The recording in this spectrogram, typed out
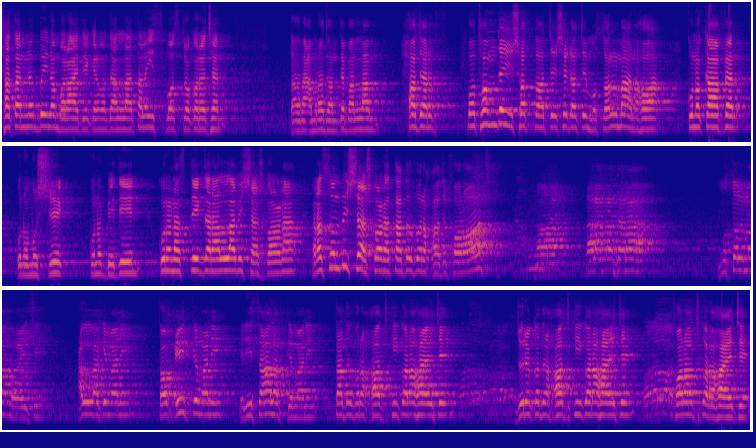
সাতানব্বই নম্বর আয়তে এর মধ্যে আল্লাহ তালা স্পষ্ট করেছেন। তাহলে আমরা জানতে পারলাম, হজার প্রথম যেই সত্য আছে, সেটা হচ্ছে মুসলমান হওয়া। কোনো কাফের, কোনো মুশরিক, কোনো বেদিন, কোনো নাস্তিক যারা আল্লাহ বিশ্বাস করে না, রাসুল বিশ্বাস করে না, তাদের উপর হজ ফরজ নয়। তাহলে আমরা যারা মুসলমান রয়েছি আল্লাহকে মানি তাওহীদকে মানি, রিসালাতকে মানি, তাদের উপর হজ কি করা হয়েছে? জোরে কত হজ কি করা হয়েছে? ফরজ করা হয়েছে।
